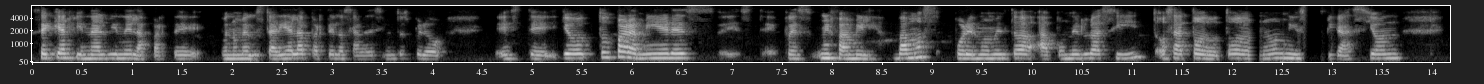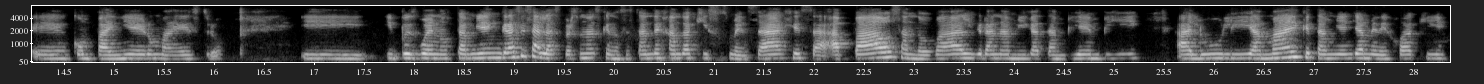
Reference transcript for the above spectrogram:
Sé que al final viene la parte bueno, me gustaría la parte de los agradecimientos, pero este, yo, tú para mí eres, este, pues, mi familia. Vamos por el momento a, ponerlo así, o sea, todo, todo, ¿no? Mi inspiración, eh, compañero, maestro. Y, y, pues bueno, también gracias a las personas que nos están dejando aquí sus mensajes, a, a Sandoval, gran amiga también vi, a Luli, a Mai, que también ya me dejó aquí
